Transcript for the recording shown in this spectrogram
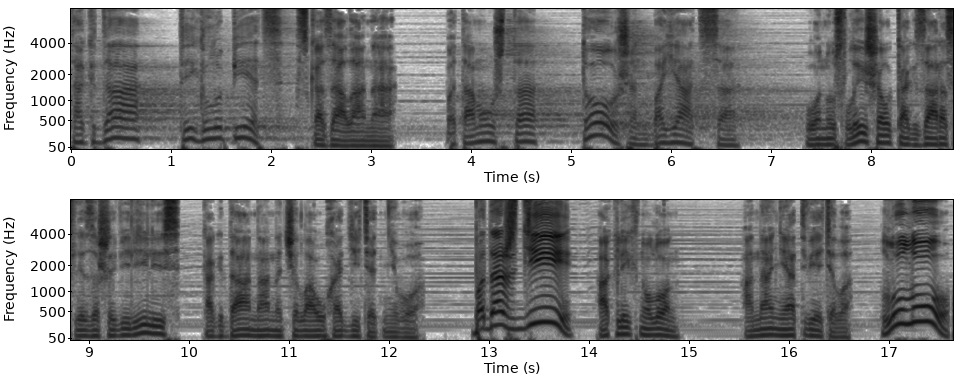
«Тогда ты глупец», — сказала она, «потому что должен бояться». Он услышал, как заросли зашевелились, когда она начала уходить от него. «Подожди!» – окликнул он. Она не ответила. «Лулу!»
